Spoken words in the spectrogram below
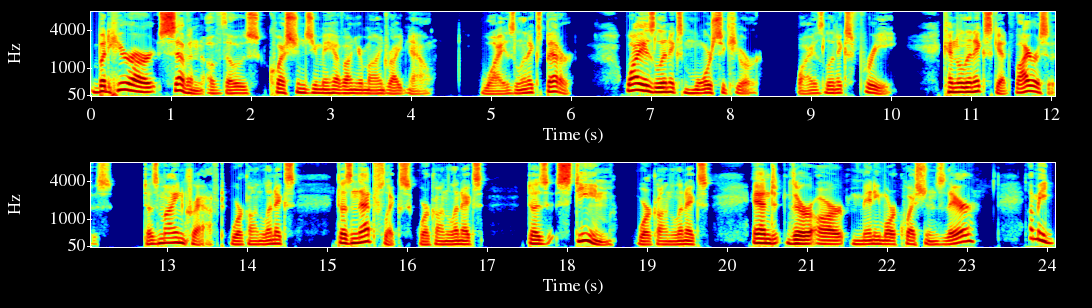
but here are seven of those questions you may have on your mind right now. Why is Linux better? Why is Linux more secure? Why is Linux free? Can Linux get viruses? Does Minecraft work on Linux? Does Netflix work on Linux? Does Steam work on Linux? And there are many more questions there. Let me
